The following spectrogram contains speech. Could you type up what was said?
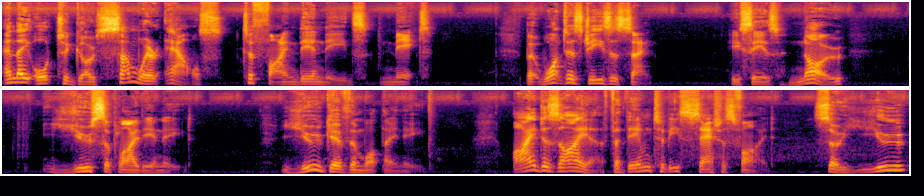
and they ought to go somewhere else to find their needs met. But what does Jesus say? He says, No, you supply their need. You give them what they need. I desire for them to be satisfied, so you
